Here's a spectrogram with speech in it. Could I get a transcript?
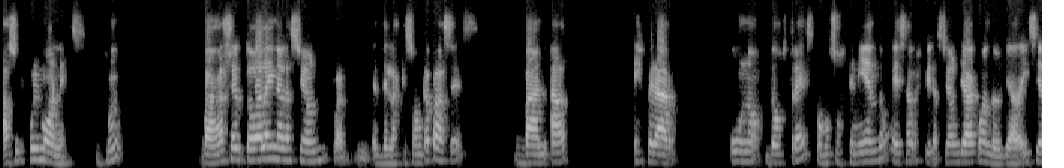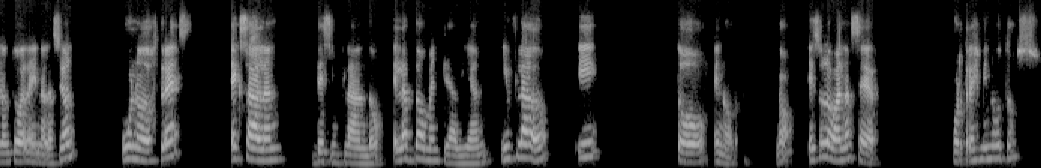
a sus pulmones. Van a hacer toda la inhalación de las que son capaces, van a esperar uno, dos, tres, como sosteniendo esa respiración ya cuando ya hicieron toda la inhalación. Uno, dos, tres, exhalan, desinflando el abdomen que habían inflado y todo en orden, ¿no? Eso lo van a hacer por tres minutos,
